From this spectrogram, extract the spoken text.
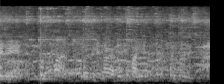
まあ、まあ、ま、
